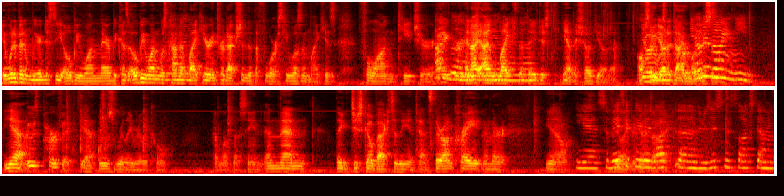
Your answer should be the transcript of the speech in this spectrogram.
It would have been weird to see Obi Wan there because Obi Wan was kind of like your introduction to the Force. He wasn't like his full on teacher. I agree. And I, I liked Yoda, that they just yeah they showed Yoda. Also, Yoda Yoda, died Yoda's all recently. you need. Yeah, It was perfect. Yeah. it was really really cool. I love that scene. And then they just go back to the intense. They're on Crait and they're, you know, Yeah, so Feel like basically they're they gonna lock, uh, the resistance locks down the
